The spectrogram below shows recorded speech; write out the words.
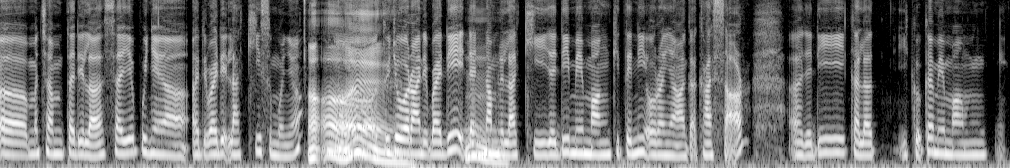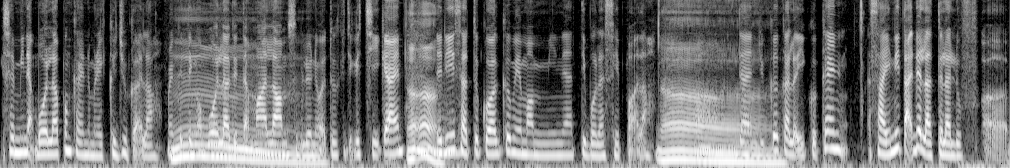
uh, macam tadilah saya punya adik-adik lelaki semuanya. Uh, uh, uh, tujuh orang adik-adik dan hmm. enam lelaki. Jadi memang kita ni orang yang agak kasar. Uh, jadi kalau ikutkan memang saya minat bola pun kerana mereka jugalah. Mereka hmm. tengok bola tiap malam sebelum ni waktu kecil-kecil kan. Uh-huh. Jadi satu keluarga memang minati bola sepak lah. Uh. Uh, dan juga kalau ikutkan saya ni tak adalah terlalu uh,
